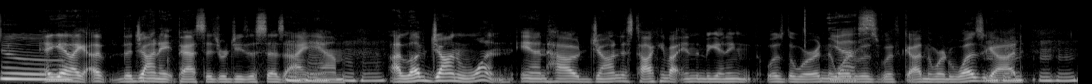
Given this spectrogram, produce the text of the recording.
Again, like uh, the John 8 passage where Jesus says, I Mm-hmm, am. I love John 1 and how John is talking about in the beginning was the Word, and the Word was with God, and the Word was Mm-hmm, God.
